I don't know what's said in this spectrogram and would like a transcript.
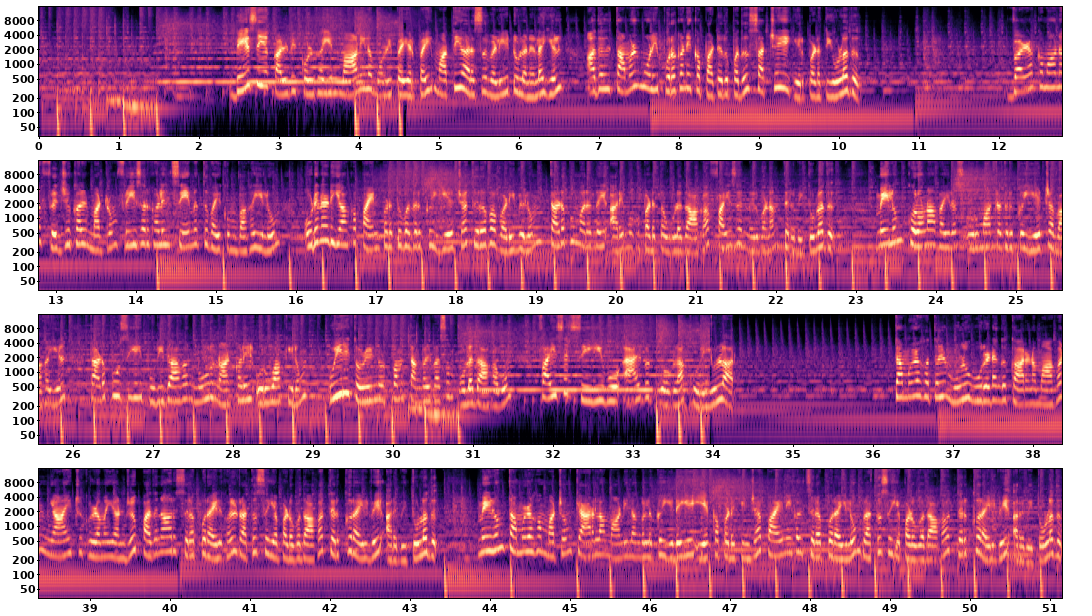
தேசிய கல்விக் கொள்கையின் மாநில மொழிபெயர்ப்பை மத்திய அரசு வெளியிட்டுள்ள நிலையில் அதில் தமிழ் மொழி புறக்கணிக்கப்பட்டிருப்பது சர்ச்சையை ஏற்படுத்தியுள்ளது. வழக்கமான ஃப்ரிட்ஜுகள் மற்றும் ஃப்ரீசர்களில் சேமித்து வைக்கும் வகையிலும் உடனடியாக பயன்படுத்துவதற்கு ஏற்ற திரவ வடிவிலும் தடுப்பு மருந்தை அறிமுகப்படுத்த உள்ளதாக ஃபைசர் நிறுவனம் தெரிவித்துள்ளது. மேலும் கொரோனா வைரஸ் உருமாற்றத்திற்கு ஏற்ற வகையில் தடுப்பூசியை புதிதாக நூறு நாட்களில் உருவாக்கிடும் உயிரி தொழில்நுட்பம் தங்கள் வசம் உள்ளதாகவும் ஃபைசர் சிஇஓ ஆல்பர்ட் போவ்லா கூறியுள்ளார். தமிழகத்தில் முழு ஊரடங்கு காரணமாக ஞாயிற்றுக்கிழமை அன்று பதினாறு சிறப்பு ரயில்கள் ரத்து செய்யப்படுவதாக தெற்கு ரயில்வே அறிவித்துள்ளது. மேலும் தமிழகம் மற்றும் கேரளா மாநிலங்களுக்கு இடையே இயக்கப்படுகின்ற பயணிகள் சிறப்பு ரயிலும் ரத்து செய்யப்படுவதாக தெற்கு ரயில்வே அறிவித்துள்ளது.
